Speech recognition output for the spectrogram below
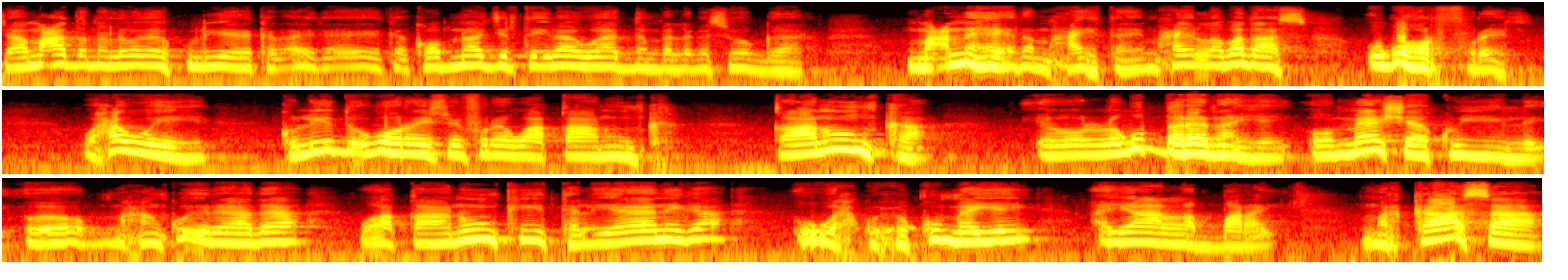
jaamacaddana labadaa kuliyad ka koobnaa jirta ilaa waa dambe laga soo gaaro. Macnaheeda maxay tahay? Maxay labadaas ugu hor fureen? Waxa weeye kuliyadda ugu horeysay fureen waa qaanuunka. Qaanuunka oo lagu baranayay oo meeshaa ku yiilay oo maxaan ku iraahdaa waa qaanuunkii talyaaniga uu wax ku xukumayey ayaa la baray. Markaasaa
